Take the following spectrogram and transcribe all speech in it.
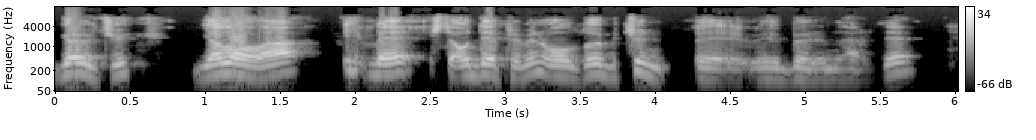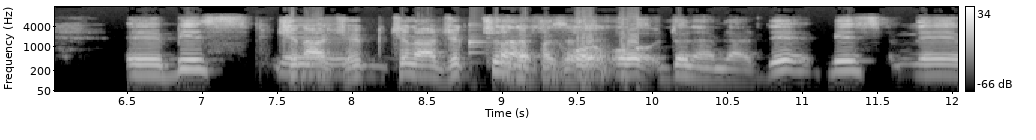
Gölcük, Yalova ve işte o depremin olduğu bütün e, e bölümlerde. E, biz Çınarcık, e, Çınarcık, Çınarcık o, o dönemlerdi. Biz e,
